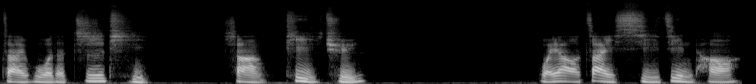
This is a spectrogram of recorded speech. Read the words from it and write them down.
在我的肢体上剃去。我要再洗净他，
